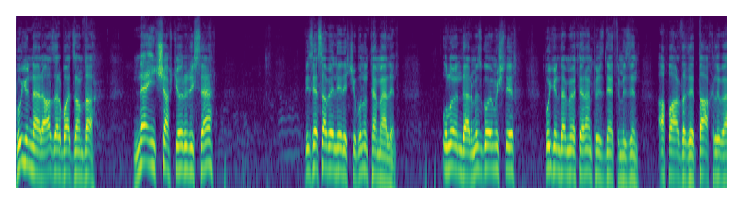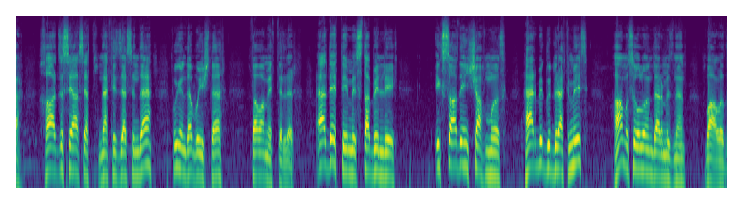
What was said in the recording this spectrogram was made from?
bu günləri Azərbaycanda nə inkişaf görürüksə, biz hesab edirik ki, bunun təməlin ulu öndərimiz qoymuşdur. Bu gün də möhtərəm prezidentimizin apardığı daxili və xarici siyasət nəticəsində bu gün də bu işlər davam etdirilir. Əldə etdiyimiz stabillik, iqtisadi inkişafımız, hərbi qüdrətimiz hamısı ulu öndərimizlə bağlıdır.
